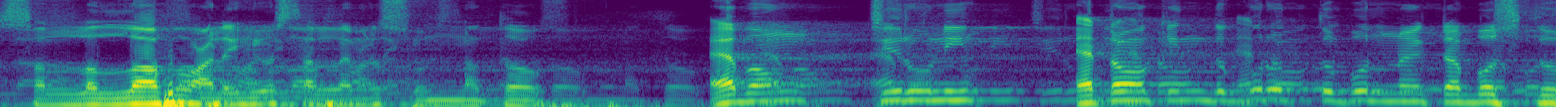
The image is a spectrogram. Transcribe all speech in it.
সাল্লাল্লাহু আলাইহি ওয়াসাল্লামের সুন্নত। এবং চিরুনি, এটাও কিন্তু গুরুত্বপূর্ণ একটা বস্তু।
